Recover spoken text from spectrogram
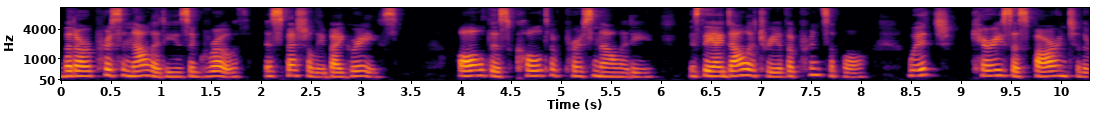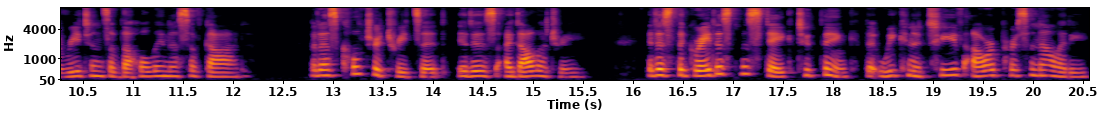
but our personality is a growth, especially by grace. All this cult of personality is the idolatry of a principle which carries us far into the regions of the holiness of God. But as culture treats it, it is idolatry. It is the greatest mistake to think that we can achieve our personality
